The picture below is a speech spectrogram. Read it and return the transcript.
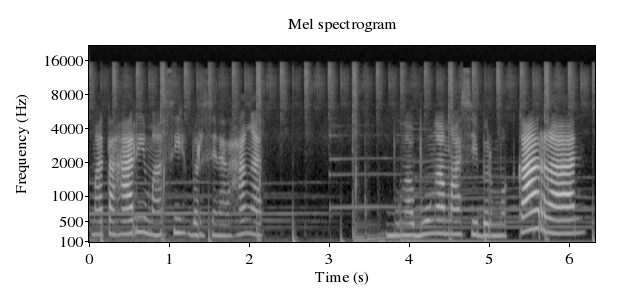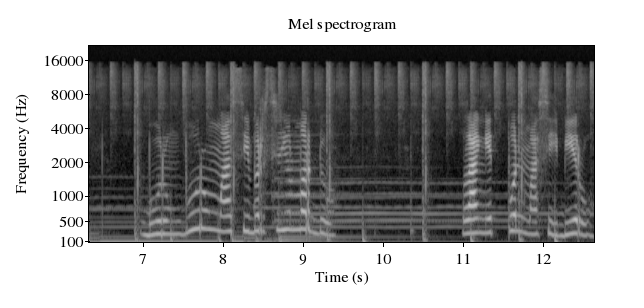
Matahari masih bersinar hangat. Bunga-bunga masih bermekaran. Burung-burung masih bersiul merdu. Langit pun masih biru.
